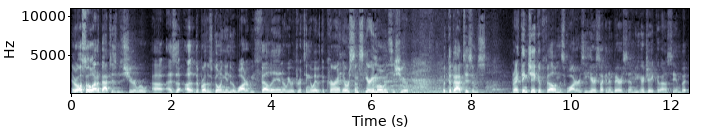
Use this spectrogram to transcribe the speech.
there were also a lot of baptisms this year where, uh, as the, uh, the, brothers going into the water, we fell in or we were drifting away with the current. There were some scary moments this year with the baptisms. And I think Jacob fell in this water. Is he here so I can embarrass him? You hear Jacob? I don't see him. But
